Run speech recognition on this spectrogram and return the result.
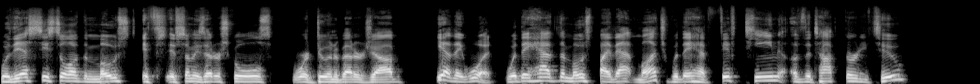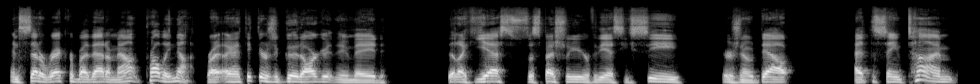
would the SEC still have the most if, if some of these other schools were doing a better job? Yeah, they would. Would they have the most by that much? Would they have 15 of the top 32 and set a record by that amount? Probably not, right? Like, I think there's a good argument to be made that, like, yes, it's a special year for the SEC. There's no doubt. At the same time,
